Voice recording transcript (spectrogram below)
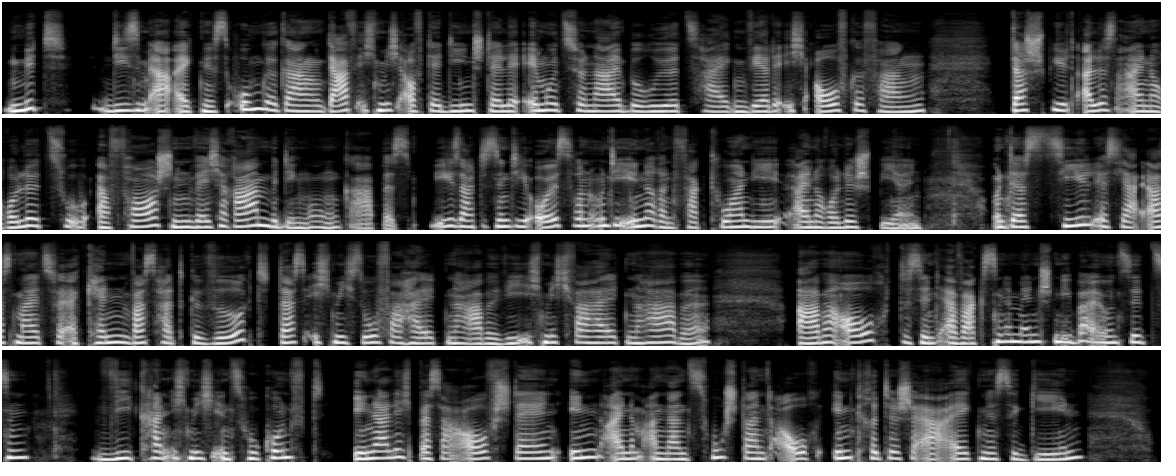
mit diesem Ereignis umgegangen? Darf ich mich auf der Dienststelle emotional berührt zeigen? Werde ich aufgefangen? Das spielt alles eine Rolle zu erforschen, welche Rahmenbedingungen gab es. Wie gesagt, es sind die äußeren und die inneren Faktoren, die eine Rolle spielen. Und das Ziel ist ja erstmal zu erkennen, was hat gewirkt, dass ich mich so verhalten habe, wie ich mich verhalten habe. Aber auch, das sind erwachsene Menschen, die bei uns sitzen, wie kann ich mich in Zukunft innerlich besser aufstellen, in einem anderen Zustand auch in kritische Ereignisse gehen,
